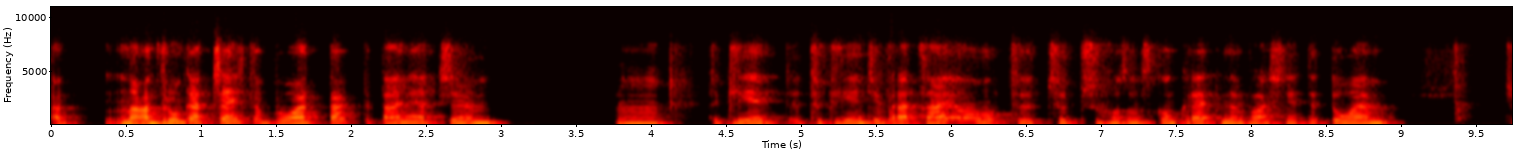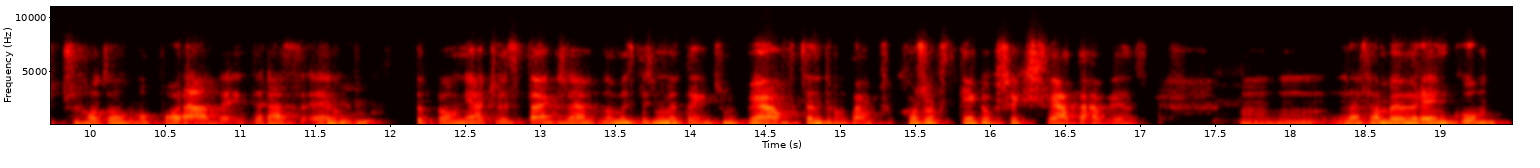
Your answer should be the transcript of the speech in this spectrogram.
A, no a druga część to była tak pytania, czy Mm, czy, klient, czy klienci wracają, czy, czy przychodzą z konkretnym właśnie tytułem, czy przychodzą o poradę. I teraz e, mhm. w dopełniaczu jest tak, że no my jesteśmy, tak jak mówiłam, w centrum tam chorzowskiego wszechświata, więc mm, na samym rynku,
